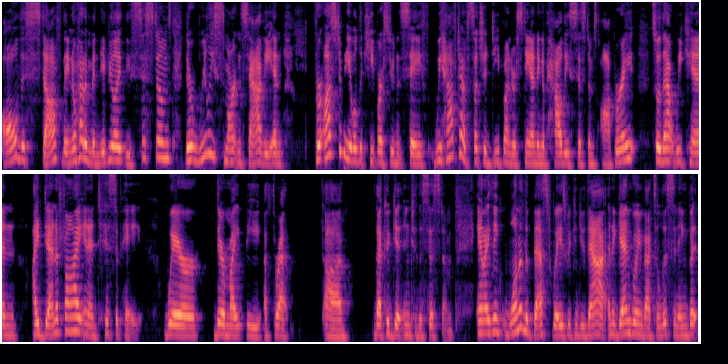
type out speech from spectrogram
all this stuff. They know how to manipulate these systems. They're really smart and savvy. And for us to be able to keep our students safe we have to have such a deep understanding of how these systems operate so that we can identify and anticipate where there might be a threat uh, that could get into the system. And I think one of the best ways we can do that, and again, going back to listening, but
